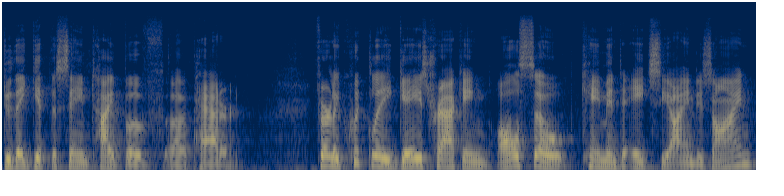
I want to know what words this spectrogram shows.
do they get the same type of uh, pattern? Fairly quickly, gaze tracking also came into HCI and design.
